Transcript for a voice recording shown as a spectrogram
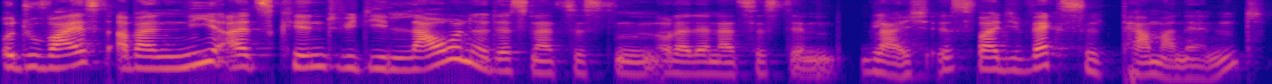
Und du weißt aber nie als Kind, wie die Laune des Narzissten oder der Narzisstin gleich ist, weil die wechselt permanent.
